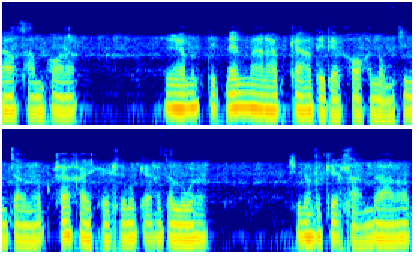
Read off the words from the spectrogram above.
ดาวซ้ำพอนะครับนี่ครับมันติดแน่นมากนะครับ กาวติดกับคอขนมชินจังนะครับถ้าใครเคยซื้อมาแกะเขาจะรู้นะครับชินโนสเกะสามดาวนะครับ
